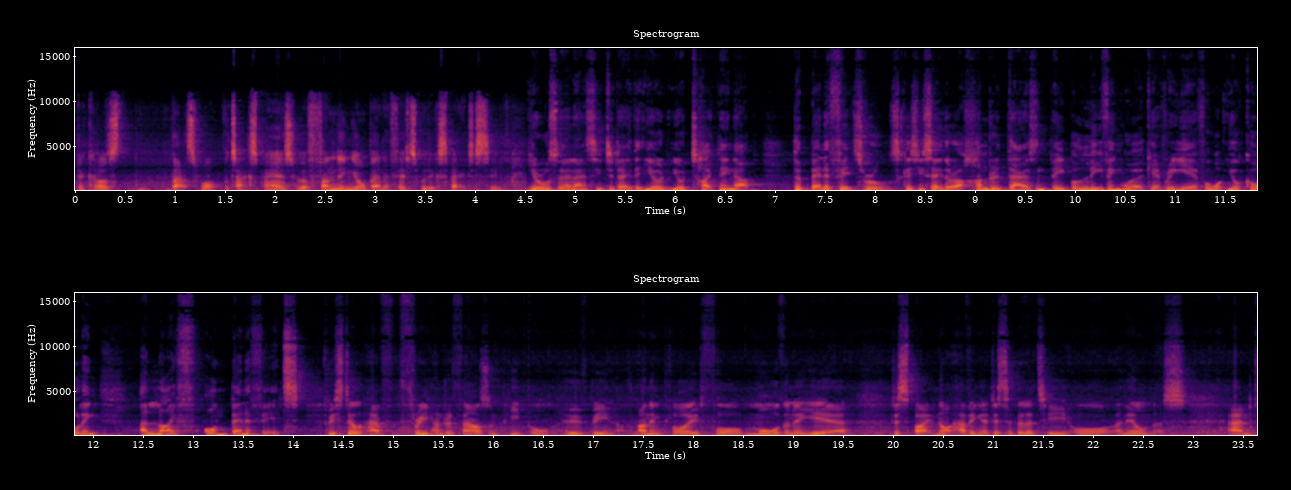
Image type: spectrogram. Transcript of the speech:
because that's what the taxpayers who are funding your benefits would expect to see. You're also announcing today that you're, you're tightening up the benefits rules because you say there are 100,000 people leaving work every year for what you're calling a life on benefits. We still have 300,000 people who've been unemployed for more than a year despite not having a disability or an illness. And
